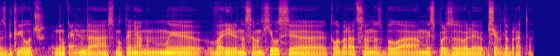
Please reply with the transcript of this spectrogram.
с Big Village, Мелконян. Да, с Мелконяном. Мы варили на Севен Хиллсе, коллаборация у нас была. Мы использовали псевдобрета,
